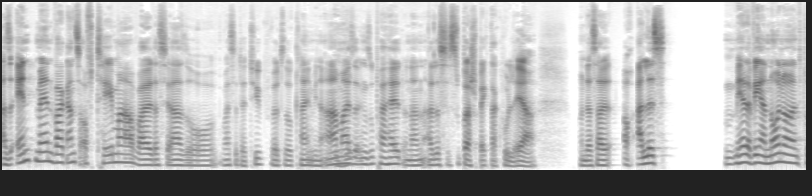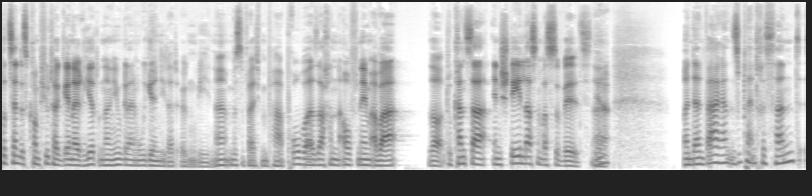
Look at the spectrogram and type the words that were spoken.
also Ant-Man war ganz oft Thema, weil das ja so, weißt du, der Typ wird so klein wie eine Ameise, irgendein Superheld und dann alles ist super spektakulär. Und das halt auch alles mehr oder weniger 99 Prozent ist Computer generiert und dann, dann wiggeln die das irgendwie, ne? Müssen vielleicht ein paar Probesachen aufnehmen, aber so, du kannst da entstehen lassen, was du willst. Ne? Ja. Und dann war ganz super interessant,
